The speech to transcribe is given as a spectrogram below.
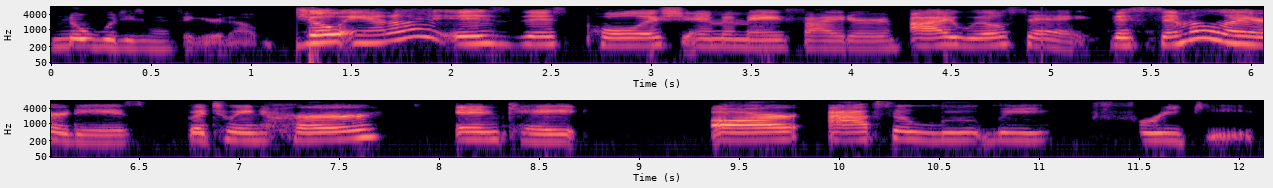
Nobody's going to figure it out. Joanna is this Polish MMA fighter. I will say the similarities between her and Kate are absolutely freaky.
